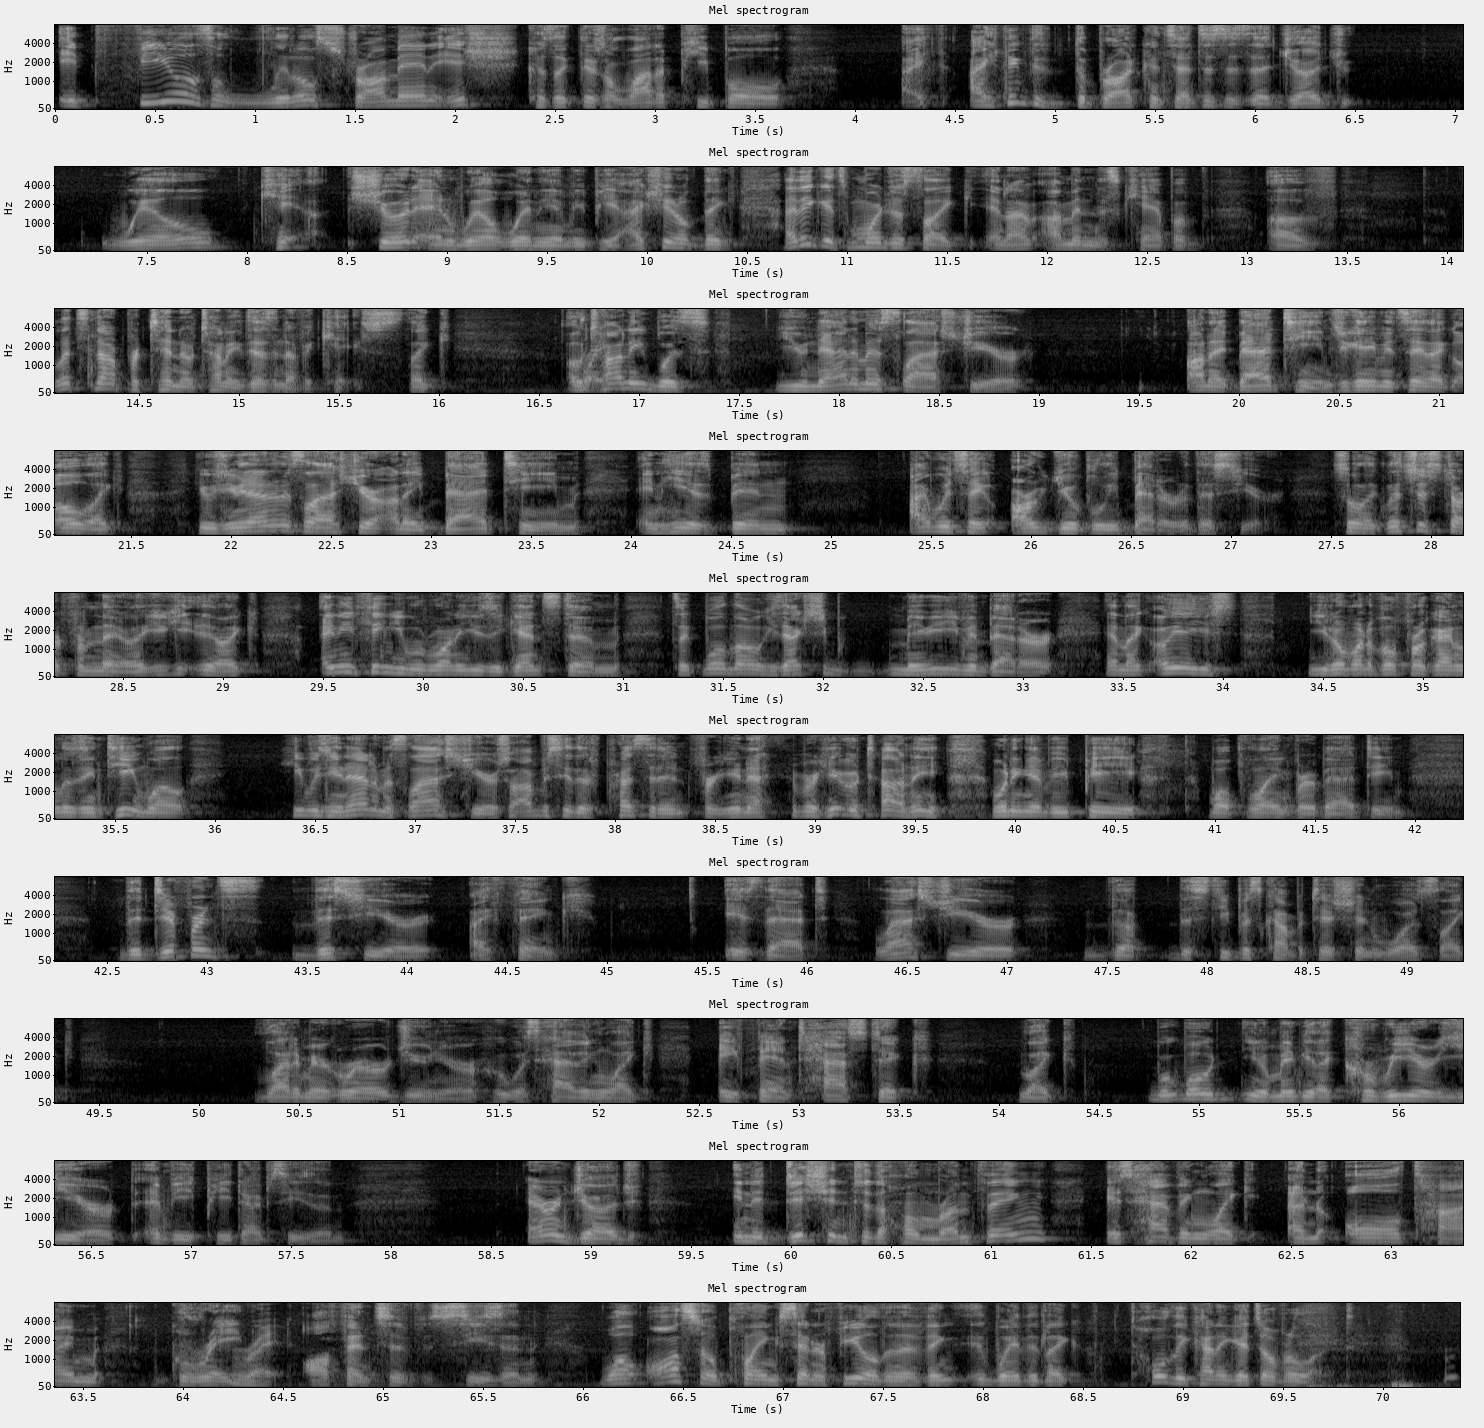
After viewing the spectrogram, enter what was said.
it feels a little straw man ish because like there's a lot of people. I th- I think the broad consensus is that Judge will can, should and will win the MVP. I actually don't think. I think it's more just like, and I'm, I'm in this camp of of let's not pretend Ohtani doesn't have a case. Like Ohtani right. was unanimous last year on a bad team. So you can't even say like, oh, like he was unanimous last year on a bad team, and he has been, I would say, arguably better this year. So like, let's just start from there. Like, you, like anything you would want to use against him, it's like, well, no, he's actually maybe even better. And like, oh yeah, you you don't want to vote for a guy on a losing team. Well, he was unanimous last year, so obviously there's precedent for, uni- Ohtani winning MVP while playing for a bad team. The difference this year, I think, is that last year the the steepest competition was like Vladimir Guerrero Jr., who was having like a fantastic like what would you know maybe like career year MVP type season. Aaron Judge, in addition to the home run thing, is having like an all time great right. offensive season while also playing center field in a thing a way that like totally kind of gets overlooked.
